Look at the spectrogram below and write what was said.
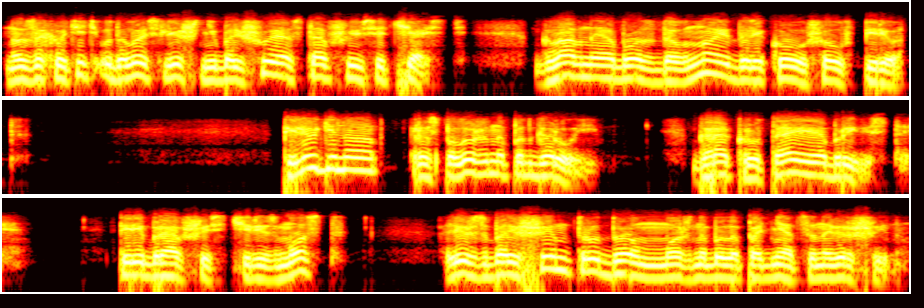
Но захватить удалось лишь небольшую оставшуюся часть. Главный обоз давно и далеко ушел вперед. Пелюгино расположено под горой. Гора крутая и обрывистая. Перебравшись через мост, лишь с большим трудом можно было подняться на вершину.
